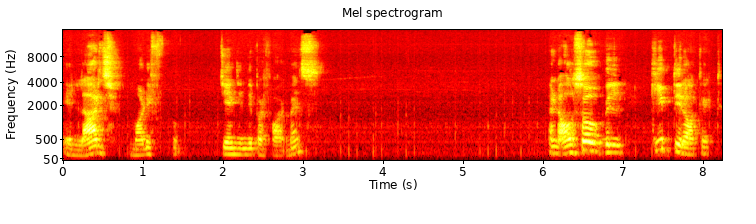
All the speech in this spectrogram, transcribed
a large change in the performance and also will keep the rocket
